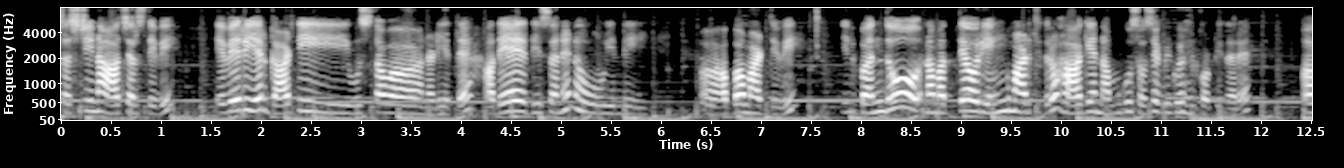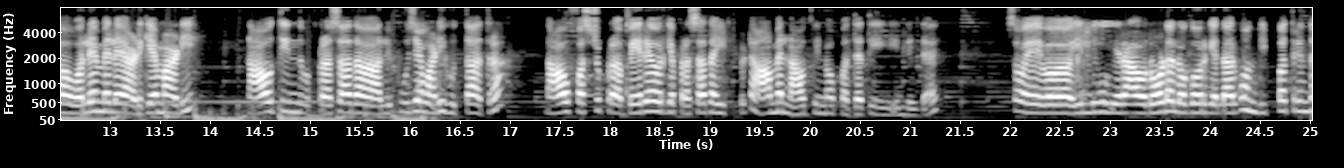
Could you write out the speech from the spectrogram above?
ಷಷ್ಠಿನ ಆಚರಿಸ್ತೀವಿ. ಎವರಿ ಇಯರ್ ಘಾಟಿ ಉತ್ಸವ ನಡೆಯುತ್ತೆ. ಅದೇ ದಿವಸನೇ ನಾವು ಇಲ್ಲಿ ಹಬ್ಬ ಮಾಡ್ತೀವಿ. ಇಲ್ಲಿ ಬಂದು ನಮ್ಮ ಅತ್ತೆ ಅವ್ರು ಹೆಂಗ್ ಮಾಡ್ತಿದ್ರು ಹಾಗೆ ನಮಗೂ ಸೊಸೆಗಳಿಗೂ ಹೇಳ್ಕೊಟ್ಟಿದ್ದಾರೆ. ಒಲೆ ಮೇಲೆ ಅಡುಗೆ ಮಾಡಿ ನಾವು ತಿಂದು ಪ್ರಸಾದ ಅಲ್ಲಿ ಪೂಜೆ ಮಾಡಿ ಹುತ್ತ ಹತ್ರ ನಾವು ಫಸ್ಟ್ ಪ್ರ ಬೇರೆಯವ್ರಿಗೆ ಪ್ರಸಾದ ಇಟ್ಬಿಟ್ಟು ಆಮೇಲೆ ನಾವು ತಿನ್ನೋ ಪದ್ಧತಿ ಇಲ್ಲಿದೆ. ಸೊ ಇಲ್ಲಿ ರೋಡಲ್ಲಿ ಹೋಗೋರ್ಗೆ ಎಲ್ಲರಿಗೂ ಒಂದು ಇಪ್ಪತ್ತರಿಂದ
